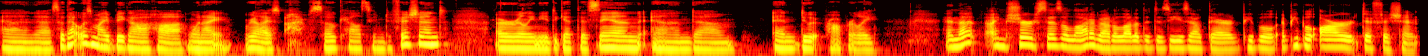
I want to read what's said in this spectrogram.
And uh, so that was my big aha when I realized I'm so calcium deficient. I really need to get this in and um, and do it properly. And that I'm sure says a lot about a lot of the disease out there. People people are deficient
